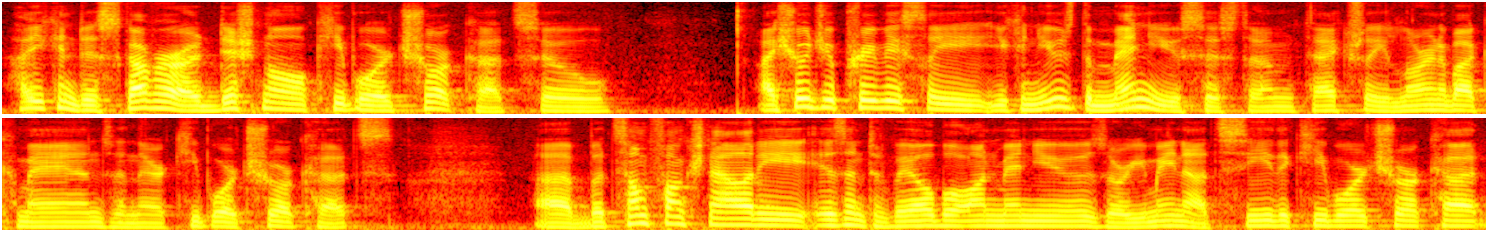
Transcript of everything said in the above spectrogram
how you can discover additional keyboard shortcuts. So I showed you previously you can use the menu system to actually learn about commands and their keyboard shortcuts. Uh, but some functionality isn't available on menus or you may not see the keyboard shortcut.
